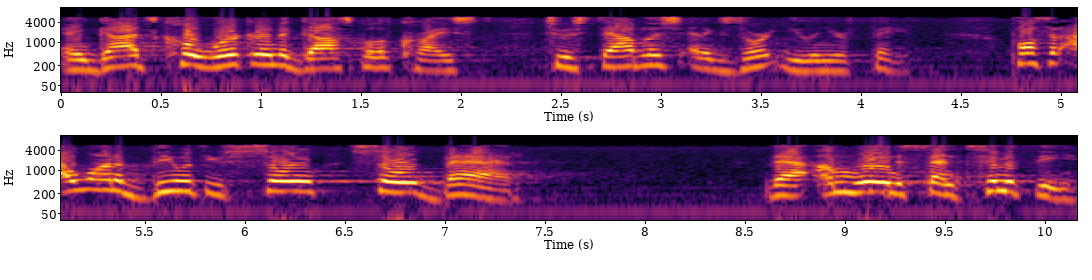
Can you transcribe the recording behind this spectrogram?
and God's co-worker in the gospel of Christ, to establish and exhort you in your faith. Paul said, I want to be with you so, so bad that I'm willing to send Timothy,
